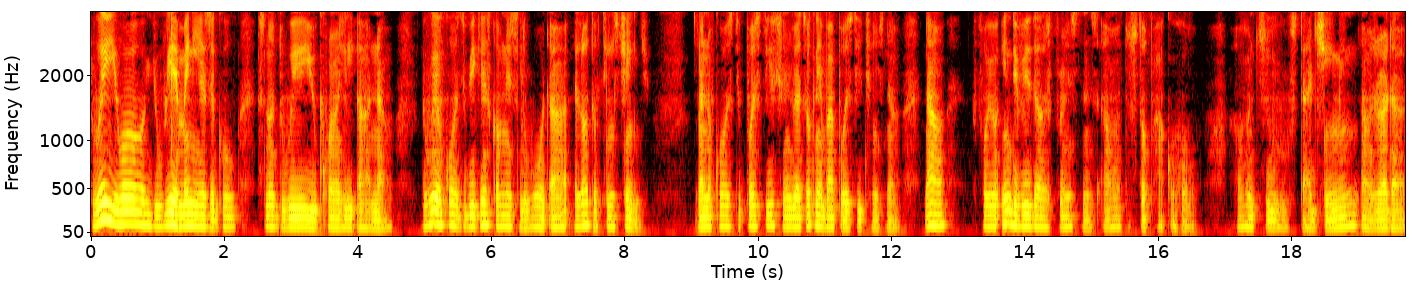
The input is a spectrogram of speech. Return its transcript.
The way you were you were many years ago is not the way you currently are now. The way of course the biggest companies in the world are a lot of things change and of course the positive change we are talking about positive change now. Now for your individuals for instance i want to stop alcohol. I want to start gymming. I was rather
